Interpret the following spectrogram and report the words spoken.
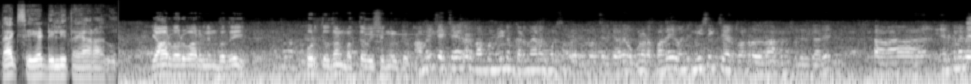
பேக் செய்ய டெல்லி தயாராகும். யார் வருவார்கள் என்பதை பொறுத்து தான் மற்ற விஷயங்கள் இருக்கு அமைச்சர் சேகர் பாபு மீண்டும் கடுமையான விமர்சனங்களை முன் வச்சிருக்காரு. உங்களோட பதவி வந்து மியூசிக் சேர் போன்றது தான் அப்படின்னு சொல்லியிருக்காரு. ஏற்கனவே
